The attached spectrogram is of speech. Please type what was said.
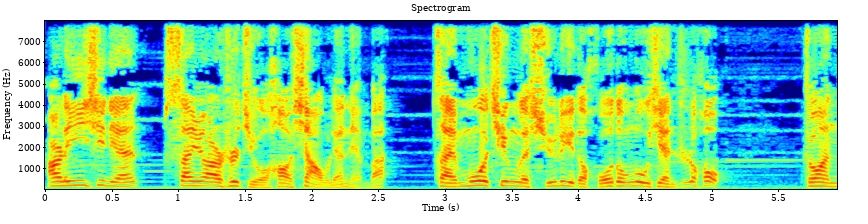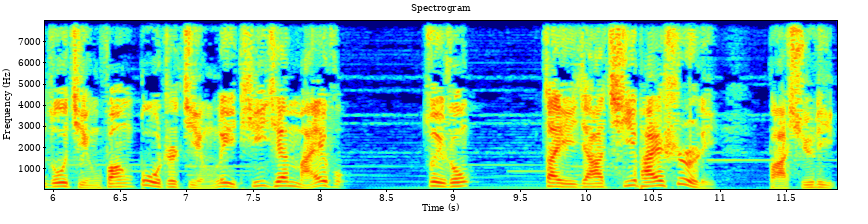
二零一七年三月二十九号下午两点半，在摸清了徐丽的活动路线之后，专案组警方布置警力提前埋伏，最终在一家棋牌室里把徐丽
